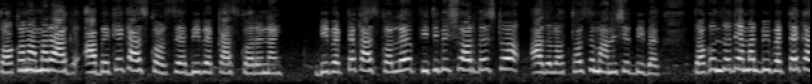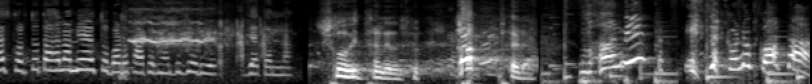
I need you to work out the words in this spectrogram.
তখন আমার আগ- আবেগে কাজ করছে বিবেক কাজ করে নাই। বিবেকটা কাজ করলে পৃথিবীর সর্বশ্রেষ্ঠ আদালত হচ্ছে মানুষের বিবেক। তখন যদি আমার বিবেকটাই কাজ করতো তাহলে আমি এত বড় পাপের মধ্যে জড়িয়ে যেতাম না। মানে? এটা কোনো কথা।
